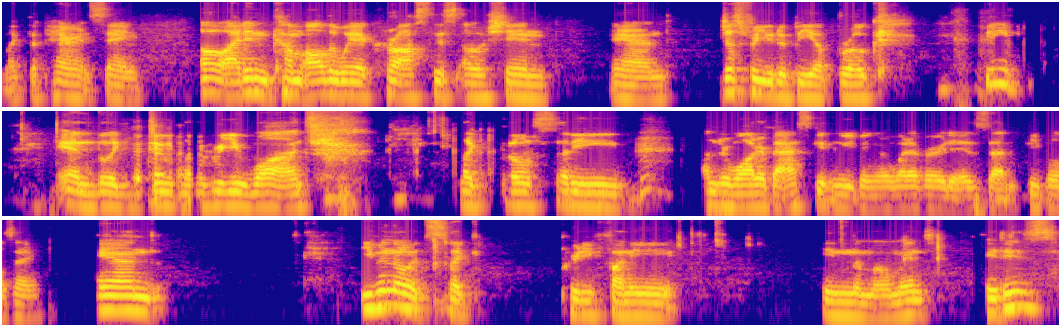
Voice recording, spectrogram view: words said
like the parents saying oh i didn't come all the way across this ocean and just for you to be a broke beep and like do whatever you want. Like go study underwater basket weaving or whatever it is that people say. And even though it's like pretty funny in the moment it is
